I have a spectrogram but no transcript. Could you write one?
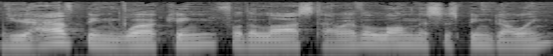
You have been working for the last however long this has been going.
